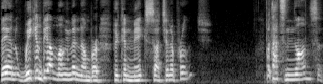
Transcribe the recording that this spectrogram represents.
then we can be among the number who can make such an approach. But that's nonsense.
